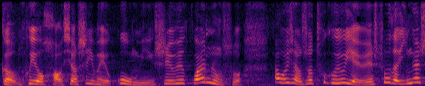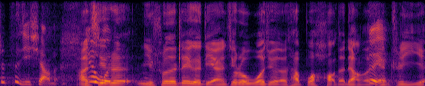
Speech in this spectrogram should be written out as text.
梗会有好笑，是因为有共鸣，是因为观众说。那我想说，脱口秀演员说的应该是自己想的，啊，其实你说的这个点，就是我觉得他不好的两个点之一，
